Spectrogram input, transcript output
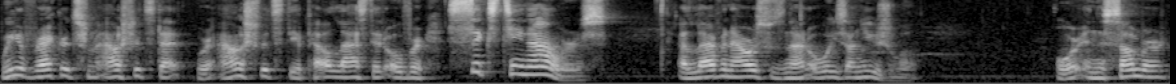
We have records from Auschwitz that where Auschwitz, the appel lasted over 16 hours. 11 hours was not always unusual. Or in the summer,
